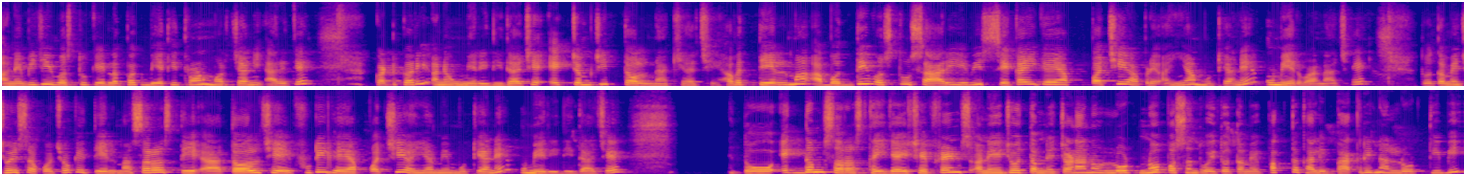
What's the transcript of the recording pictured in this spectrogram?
અને બીજી વસ્તુ કે લગભગ બેથી ત્રણ મરચાંની આ રીતે કટ કરી અને ઉમેરી દીધા છે. એક ચમચી તલ નાખ્યા છે. હવે તેલમાં આ બધી વસ્તુ સારી એવી શેકાઈ ગયા પછી આપણે અહીંયા મૂઠિયાને ઉમેરવાના છે. તો તમે જોઈ શકો છો કે તેલમાં સરસ તે આ તલ છે એ ફૂટી ગયા પછી અહીંયા મેં મૂઠિયાને ઉમેરી દીધા છે. તો એકદમ સરસ થઈ જાય છે ફ્રેન્ડ્સ અને જો તમને ચણાનો લોટ ન પસંદ હોય તો તમે ફક્ત ખાલી ભાખરીના લોટથી બી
